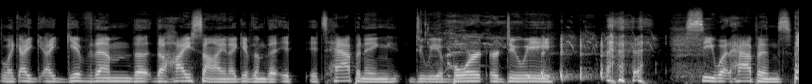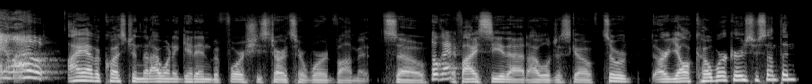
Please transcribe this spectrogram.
like I, I give them the the high sign, I give them the it, it's happening. Do we abort or do we see what happens? Bail out! I have a question that I want to get in before she starts her word vomit. So Okay. if I see that, I will just go. So are, are y'all coworkers or something?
